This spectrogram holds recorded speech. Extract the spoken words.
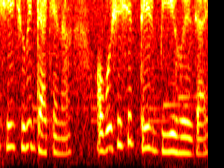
সেই ছবি দেখে না। অবশেষে তের বিয়ে হয়ে যায়।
